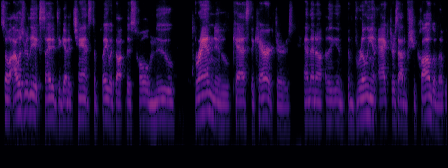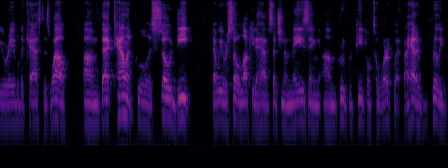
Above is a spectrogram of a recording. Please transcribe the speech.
So I was really excited to get a chance to play with this whole new, brand new cast of characters, and then uh, the, the, brilliant actors out of Chicago that we were able to cast as well. Um, that talent pool is so deep that we were so lucky to have such an amazing um, group of people to work with. I had a really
